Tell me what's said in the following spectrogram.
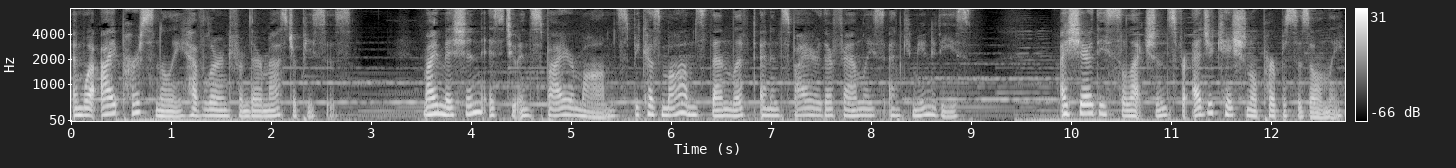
and what I personally have learned from their masterpieces. My mission is to inspire moms because moms then lift and inspire their families and communities. I share these selections for educational purposes only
